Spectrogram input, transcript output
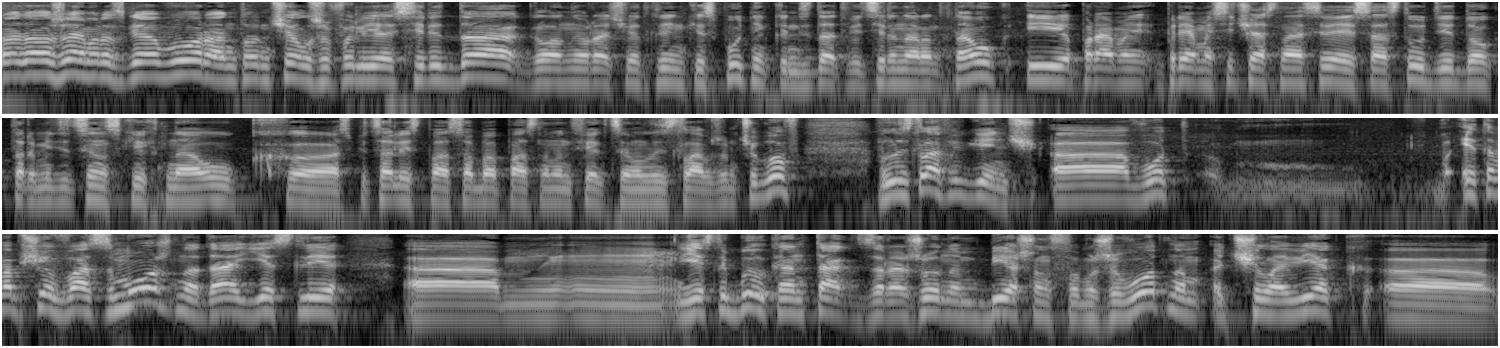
Продолжаем разговор. Антон Челжев, Илья Середа, главный врач ветклиники «Спутник», кандидат ветеринарных наук. И прямо, прямо сейчас на связи со студией доктор медицинских наук, э, специалист по особо опасным инфекциям Владислав Жемчугов. Владислав Евгеньевич, а вот это вообще возможно, да, если, э, если был контакт с зараженным бешенством животным, человек э,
